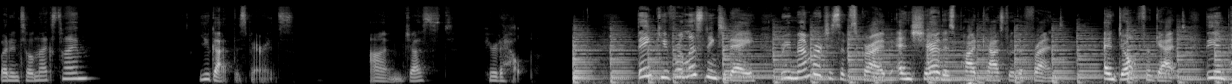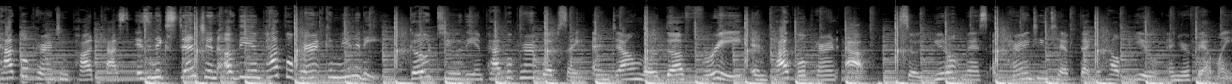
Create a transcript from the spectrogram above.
But until next time, you got this, parents. I'm just here to help. Thank you for listening today. Remember to subscribe and share this podcast with a friend. And don't forget, the Impactful Parenting Podcast is an extension of the Impactful Parent community. Go to the Impactful Parent website and download the free Impactful Parent app so you don't miss a parenting tip that can help you and your family.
